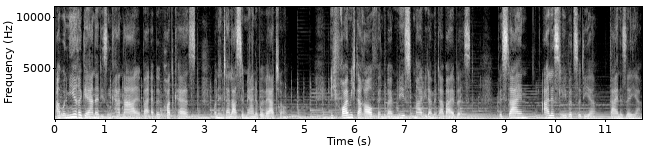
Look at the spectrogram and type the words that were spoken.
Abonniere gerne diesen Kanal bei Apple Podcast und hinterlasse mir eine Bewertung. Ich freue mich darauf, wenn du beim nächsten Mal wieder mit dabei bist. Bis dahin, alles Liebe zu dir, deine Silja.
